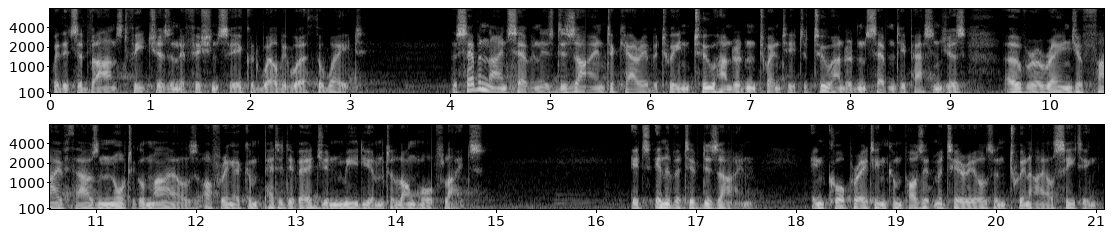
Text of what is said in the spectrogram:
With its advanced features and efficiency, it could well be worth the wait. The 797 is designed to carry between 220 to 270 passengers over a range of 5,000 nautical miles, offering a competitive edge in medium to long-haul flights. Its innovative design, incorporating composite materials and twin-aisle seating,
